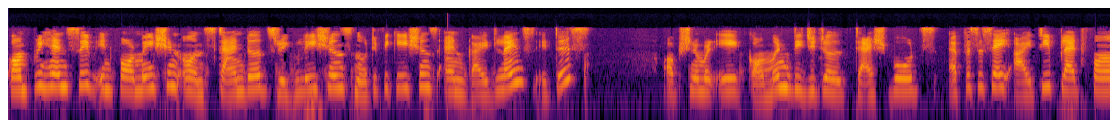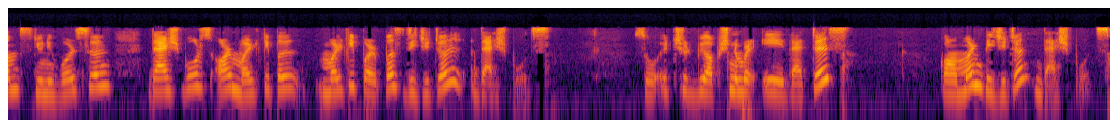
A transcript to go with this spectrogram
comprehensive information on standards, regulations, notifications and guidelines it is option number A common digital dashboards, FSSAI IT platforms, universal dashboards or multiple multi-purpose digital dashboards. So it should be option number A that is common digital dashboards.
